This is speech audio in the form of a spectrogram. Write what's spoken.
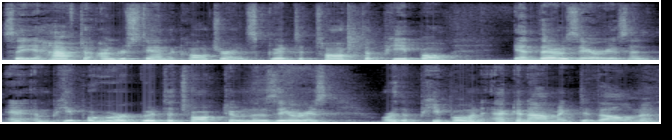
So you have to understand the culture, and it's good to talk to people in those areas. And, and people who are good to talk to in those areas are the people in economic development.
